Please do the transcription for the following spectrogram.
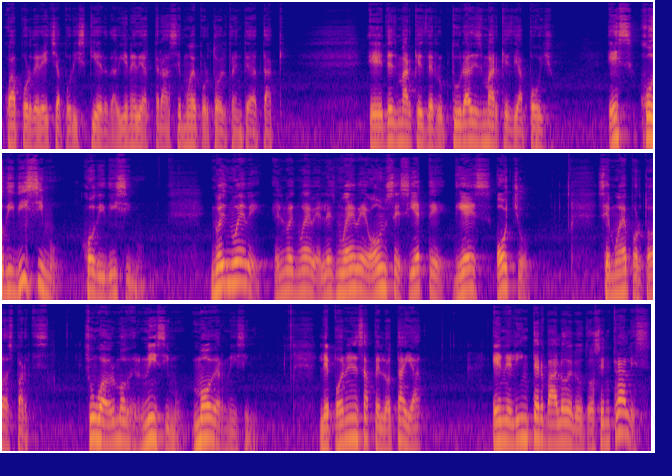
juega por derecha, por izquierda, viene de atrás, se mueve por todo el frente de ataque. Eh, desmarques de ruptura, desmarques de apoyo. Es jodidísimo, jodidísimo. No es nueve, él no es nueve, él es nueve, once, siete, diez, ocho. Se mueve por todas partes. Es un jugador modernísimo, modernísimo. Le ponen esa pelota ya en el intervalo de los dos centrales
